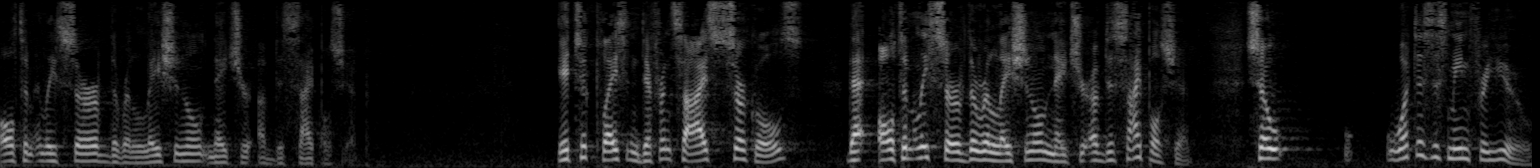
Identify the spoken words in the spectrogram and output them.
ultimately served the relational nature of discipleship. It took place in different sized circles that ultimately served the relational nature of discipleship. So, what does this mean for you?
